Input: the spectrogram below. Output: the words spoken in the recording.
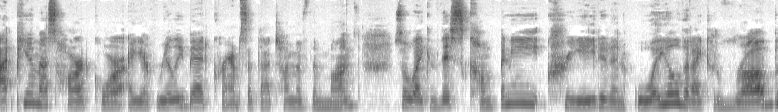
at PMS hardcore, I get really bad cramps at that time of the month. So, like, this company created an oil that I could rub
